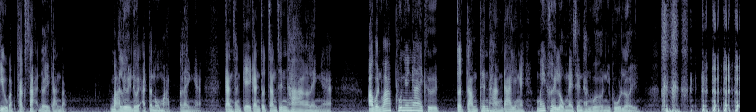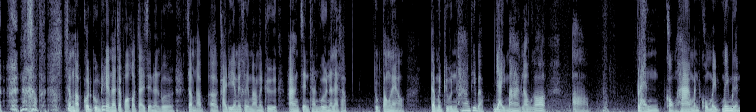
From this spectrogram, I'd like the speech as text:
กิลแบบทักษะโดยการแบบมาเลยโดยอัตโนมัติอะไรเงี้ยการสังเกตการจดจำเส้นทางอะไรเงี้ยเอาเป็นว่าพูดง่าย ๆ คือจดจำเส้นทางได้ยังไง ไม่เคยหลงในเซนทันเวิร์นี่พูดเลย นะครับสำหรับคนกรุงเทพน่าจะพอเข้าใจเซนทันเวิร์สำหรับเอ่อใครที่ยังไม่เคยมามันคือห้างเซนทันเวิร์นั่นแหละครับ ถูกต้องแล้ว แต่มันคือเป็นห้างที่แบบใหญ่มากแล้วก็แปลนของห้างมันคงไม่ไม่เหมือน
